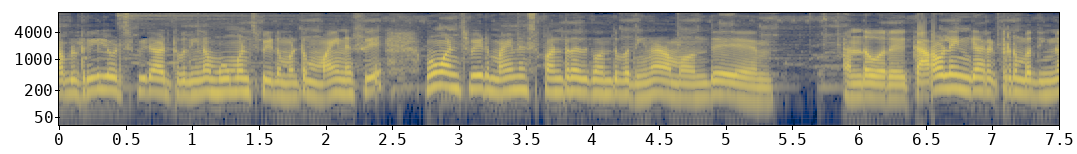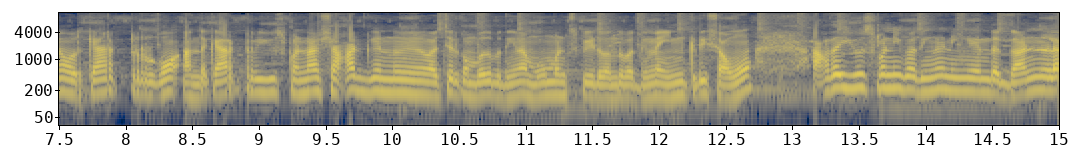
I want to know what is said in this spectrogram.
டபுள் ரீலோட் ஸ்பீடாக எடுத்து பார்த்திங்கன்னா மூமெண்ட் ஸ்பீடு மட்டும் மைனஸு மூமெண்ட் ஸ்பீடு மைனஸ் பண்ணுறதுக்கு வந்து பார்த்திங்கன்னா நம்ம வந்து அந்த ஒரு கரோலைன் கேரக்டர்னு பார்த்தீங்கன்னா ஒரு கேரக்டர் இருக்கும். அந்த கேரக்டர் யூஸ் பண்ணால் ஷார்ட் கன்னு வச்சிருக்கும் போது பார்த்தீங்கன்னா மூமெண்ட் ஸ்பீடு வந்து பார்த்திங்கன்னா இன்க்ரீஸ் ஆகும். அதை யூஸ் பண்ணி பார்த்தீங்கன்னா நீங்கள் இந்த கன்னில்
